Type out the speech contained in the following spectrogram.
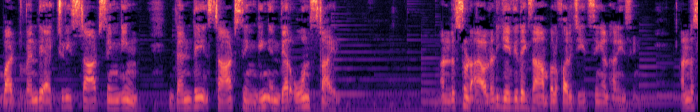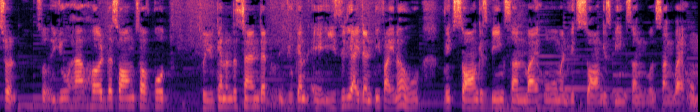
But when they actually start singing then they start singing in their own style. Understood? I already gave you the example of Arijit Singh and Honey Singh. Understood? So you have heard the songs of both so you can understand that you can easily identify now which song is being sung by whom and which song is being sung sung by whom.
